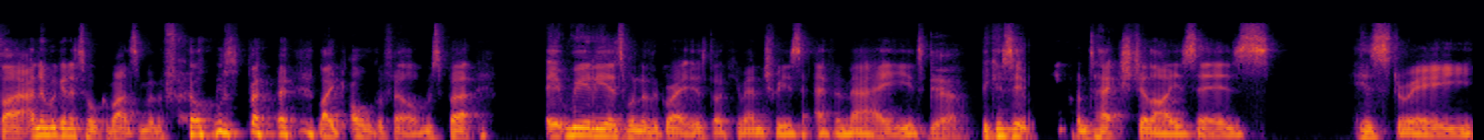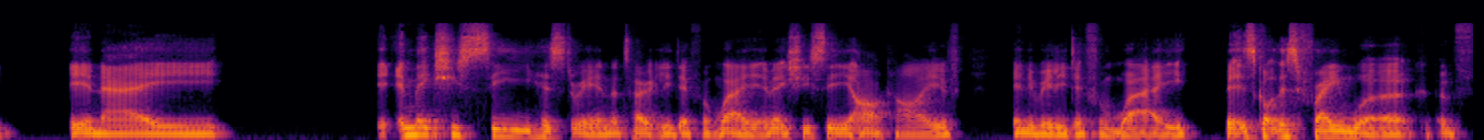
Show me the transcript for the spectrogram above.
like I know we're going to talk about some of the films, but like older films, but it really is one of the greatest documentaries ever made. Yeah, because it contextualizes history in a. It makes you see history in a totally different way. It makes you see archive in a really different way. But it's got this framework of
